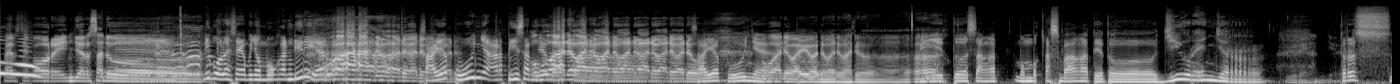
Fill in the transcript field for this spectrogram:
versi Power Rangers. Aduh. Eh, ini boleh saya menyombongkan diri ya Waduh, waduh, waduh. saya waduh. punya artisannya Oh, waduh, Bapak. waduh, waduh, waduh, waduh, waduh, waduh. saya punya Waduh, itu. waduh, waduh, waduh, waduh. itu sangat membekas banget itu Geo Ranger terus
